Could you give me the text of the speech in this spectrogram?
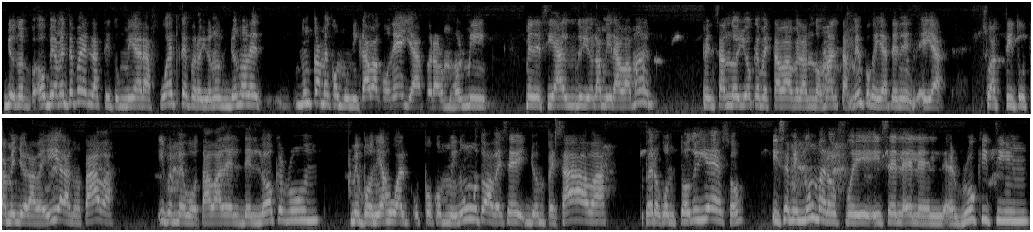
Yo no, obviamente pues la actitud mía era fuerte, pero yo no, yo no le, nunca me comunicaba con ella, pero a lo mejor mi, me decía algo y yo la miraba mal, pensando yo que me estaba hablando mal también, porque ella tenía, ella su actitud también yo la veía, la notaba. Y pues me botaba del, del locker room, me ponía a jugar pocos minutos, a veces yo empezaba, pero con todo y eso, hice mis números, fui, hice el, el, rookie team,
